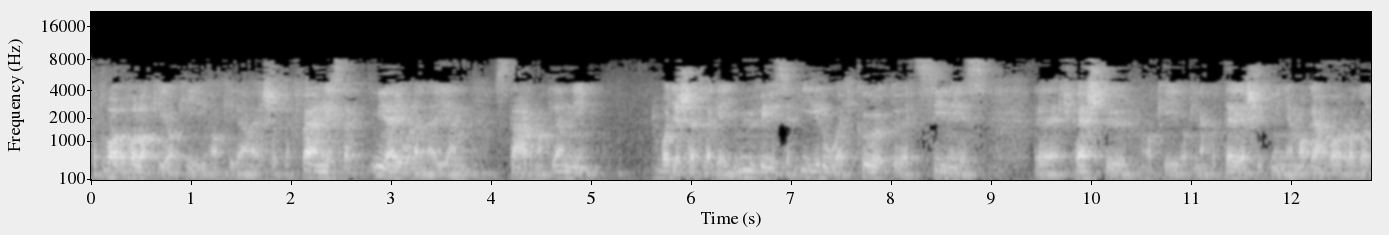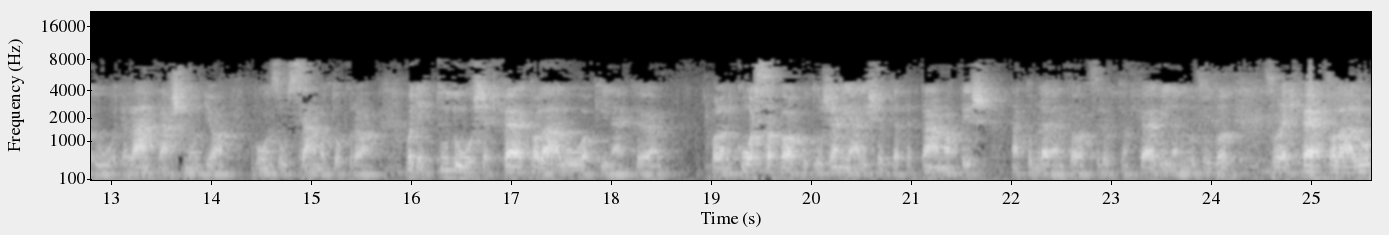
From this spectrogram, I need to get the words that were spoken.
hát valaki, aki, akire esetleg felnéztek, milyen jó lenne ilyen sztárnak lenni, vagy esetleg egy művész, egy író, egy költő, egy színész, egy festő, aki, akinek a teljesítménye magával ragadó, vagy a látásmódja vonzó számotokra, vagy egy tudós, egy feltaláló, akinek valami korszakalkotó, zseniális ötletet támadt, és látom Levent arc rögtön felvillanyozott. Szóval egy feltaláló,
